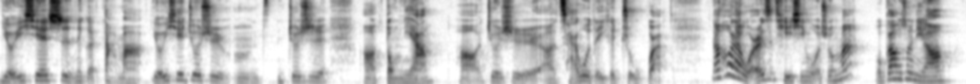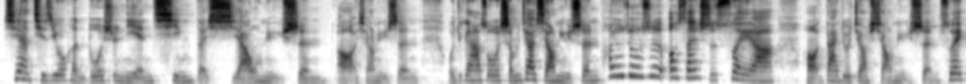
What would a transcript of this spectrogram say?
有一些是那个大妈，有一些就是嗯，就是啊、董娘，好、哦，就是呃财务的一个主管。那后来我儿子提醒我说：“妈，我告诉你哦，现在其实有很多是年轻的小女生啊、哦，小女生。”我就跟他说：“什么叫小女生？”他说：“就是二三十岁啊，哦，大家就叫小女生。”所以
